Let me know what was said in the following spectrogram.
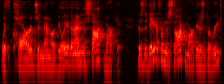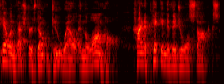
with cards and memorabilia than I'm in the stock market. Because the data from the stock market is that the retail investors don't do well in the long haul, trying to pick individual stocks.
